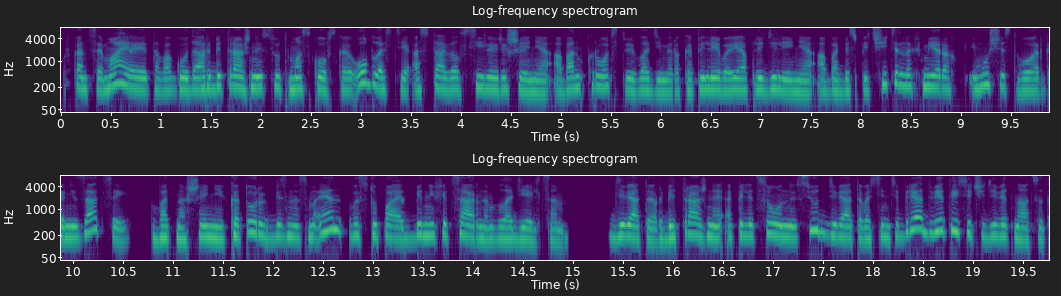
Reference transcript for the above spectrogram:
в конце мая этого года арбитражный суд Московской области оставил в силе решение о банкротстве Владимира Капелева и определение об обеспечительных мерах к имуществу организаций, в отношении которых бизнесмен выступает бенефициарным владельцем. Девятый арбитражный апелляционный суд 9 сентября 2019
